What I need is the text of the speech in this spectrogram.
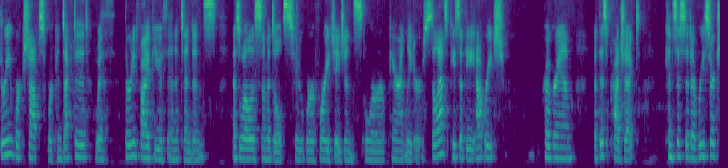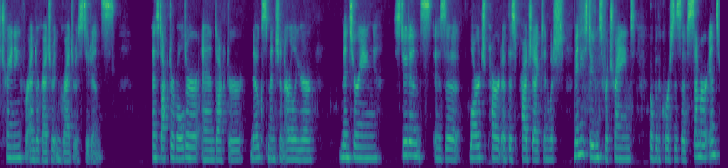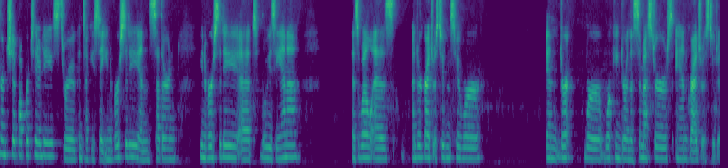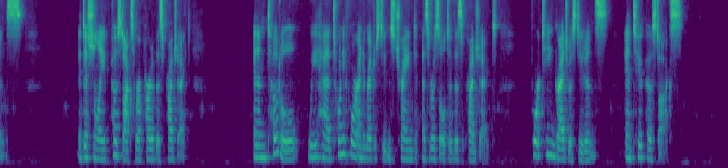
Three workshops were conducted with 35 youth in attendance, as well as some adults who were 4-H agents or parent leaders. The last piece of the outreach program of this project consisted of research training for undergraduate and graduate students. As Dr. Boldor and Dr. Nokes mentioned earlier, mentoring students is a large part of this project in which many students were trained over the courses of summer internship opportunities through Kentucky State University and Southern University at Louisiana, as well as undergraduate students who were in were working during the semesters and graduate students. Additionally, postdocs were a part of this project. And in total, we had 24 undergraduate students trained as a result of this project, 14 graduate students, and two postdocs.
